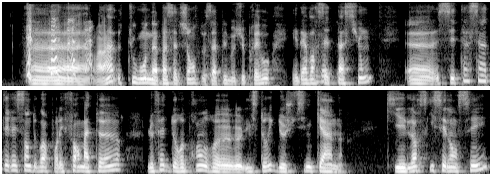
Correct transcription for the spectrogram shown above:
voilà, tout le monde n'a pas cette chance de s'appeler Monsieur Prévost et d'avoir cette passion. c'est assez intéressant de voir pour les formateurs le fait de reprendre l'historique de Justine Kahn, qui est lorsqu'il s'est lancé,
